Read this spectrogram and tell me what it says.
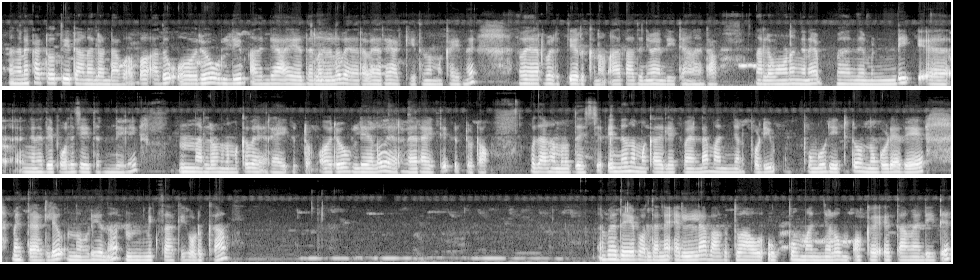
അങ്ങനെ കട്ടുകുത്തിയിട്ടാണല്ലോ ഉണ്ടാവുക. അപ്പോൾ അത് ഓരോ ഉള്ളിയും അതിന്റെ ആ ഇതളുകൾ വേറെ വേറെ ആക്കിയിട്ട് നമുക്കതിൽ നിന്ന് വേർപെടുത്തി എടുക്കണം അപ്പോൾ അതിന് വേണ്ടിയിട്ടാണ് കേട്ടോ നല്ലോണം ഇങ്ങനെ നിമിണ്ടി ഇങ്ങനെ ഇതേപോലെ ചെയ്തിട്ടുണ്ടെങ്കിൽ നല്ലോണം നമുക്ക് വേറെ ആയി കിട്ടും. ഓരോ ഉള്ളികൾ വേറെ വേറെ ആയിട്ട് കിട്ടും കേട്ടോ ഇതാണ് നമ്മൾ ഉദ്ദേശിച്ചത്. പിന്നെ നമുക്ക് അതിലേക്ക് വേണ്ട മഞ്ഞൾപ്പൊടിയും ഉപ്പും കൂടി ഇട്ടിട്ട് ഒന്നും കൂടി അതേ മെത്തേഡിൽ ഒന്നും കൂടി ഒന്ന് മിക്സാക്കി കൊടുക്കുക. അപ്പോൾ അതേപോലെ തന്നെ എല്ലാ ഭാഗത്തും ആ ഉപ്പും മഞ്ഞളും ഒക്കെ എത്താൻ വേണ്ടിയിട്ട്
